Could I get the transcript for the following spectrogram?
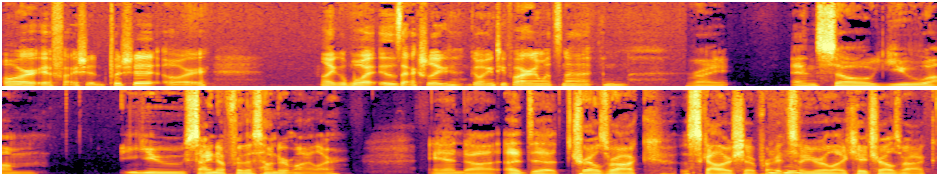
or if I should push it, or like what is actually going too far and what's not, and Right. And so you um you sign up for this 100 miler and uh, a, a Trails Rock scholarship, right? So you're like, "Hey Trails Rock,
